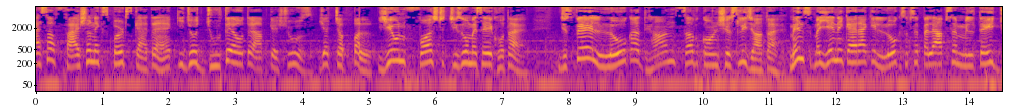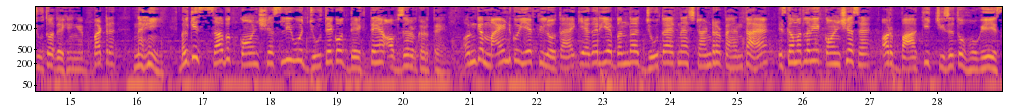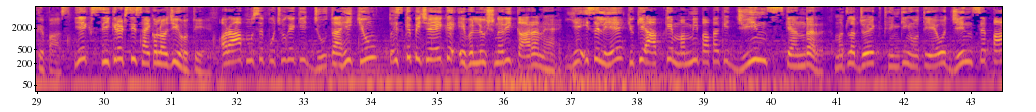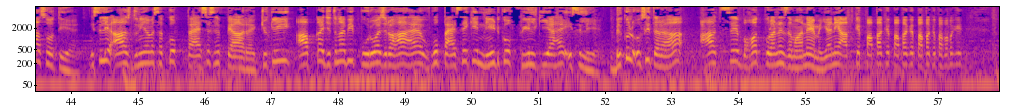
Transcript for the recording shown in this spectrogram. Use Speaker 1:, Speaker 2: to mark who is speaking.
Speaker 1: ऐसा fashion experts कहते हैं कि जो जूते होते हैं आपके शूज़ या चप्पल, ये उन फ़र्स्ट चीज़ों में से एक होता है, जिसपे लोगों का ध्यान सब कॉन्शियसली जाता है। मीन्स मैं ये नहीं कह रहा कि लोग सबसे पहले आपसे मिलते ही जूता देखेंगे बट नहीं। बल्कि सब कॉन्शियसली वो जूते को देखते हैं ऑब्ज़र्व करते हैं। और उनके माइंड को ये फील होता है कि अगर ये बंदा जूता इतना स्टैंडर्ड पहनता है, इसका मतलब ये कॉन्शियस है, और बाकी चीज़ें तो हो गई इसके पास। ये एक सीक्रेट सी साइकोलॉजी होती है। और आप मुझसे पूछोगे कि जूता ही क्यों? तो इसके पीछे एक इवोल्यूशनरी कारण है। ये इसलिए क्योंकि आपके मम्मी पापा के जीन्स के अंदर मतलब जो एक थिंकिंग होती है, वो जीन्स से पास होती है। इसलिए आज दुनिया में सबको पैसे से प्यार है, क्योंकि आपका जितना भी पूर्वज रहा है, वो पैसे की नीड को फील किया है इसलिए। बिल्कुल उसी तरह आज से बहुत पुराने जमाने में, यानी आपके पापा के पापा के पापा के पापा के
